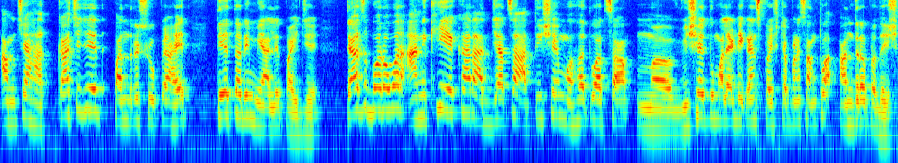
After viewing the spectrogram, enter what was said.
आमच्या हक्काचे जे पंधराशे रुपये आहेत ते तरी मिळाले पाहिजे. त्याचबरोबर आणखी एका राज्याचा अतिशय महत्त्वाचा म, विषय तुम्हाला या ठिकाणी स्पष्टपणे सांगतो आंध्र प्रदेश.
